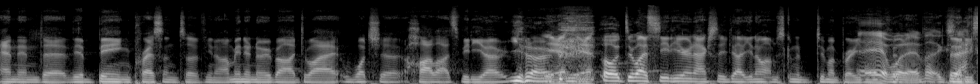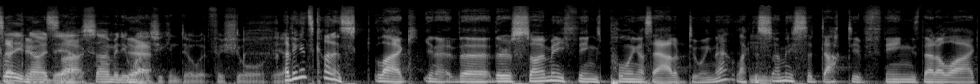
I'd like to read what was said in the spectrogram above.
And, and then the the being present of, you know, I'm in an Uber, do I watch a highlights video, you know? Yeah, yeah. Or do I sit here and actually go, you know, I'm just going to do my breathing? Yeah, whatever. 30 Exactly. No doubt. Like, so many yeah. ways you can do it for sure. Yeah. I think it's kind of like you know the there are so many things pulling us out of doing that. Like Mm. there's so many seductive things that are like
